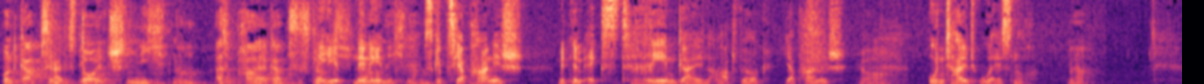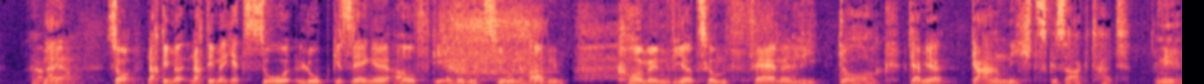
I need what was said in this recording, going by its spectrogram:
Und gab es in Geiles Ding. Deutsch nicht, ne? Also PAL gab es, glaube Nee, ich, nee, nee. nicht. Ne? Es gibt's japanisch mit einem extrem geilen Artwork, japanisch. Ja, Und halt US noch. ja. Ja. Naja, So, nachdem wir, nachdem wir jetzt so Lobgesänge auf die Evolution haben, kommen wir zum Family Dog, der mir gar nichts gesagt hat. nee,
